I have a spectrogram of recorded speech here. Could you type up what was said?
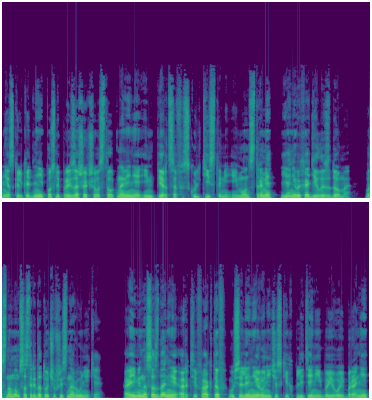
Несколько дней после произошедшего столкновения имперцев с культистами и монстрами я не выходил из дома, в основном сосредоточившись на рунике а именно создание артефактов, усиление рунических плетений боевой брони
